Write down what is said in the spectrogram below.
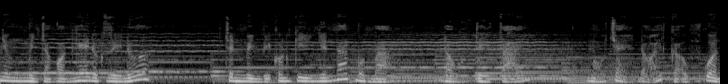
Nhưng mình chẳng còn nghe được gì nữa. Chân mình bị con kỳ nghiến nát một mảng, đầu tê tái, máu chảy đỏ hết cả ống quần.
